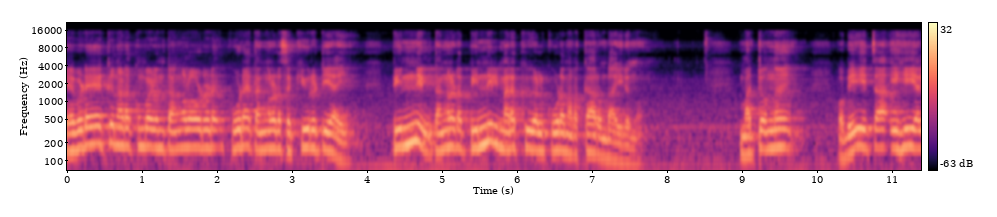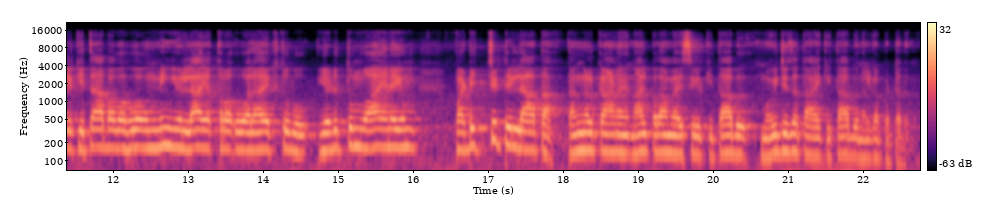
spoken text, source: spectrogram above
എവിടേക്ക് നടക്കുമ്പോഴും തങ്ങളോട് കൂടെ തങ്ങളുടെ സെക്യൂരിറ്റിയായി പിന്നിൽ തങ്ങളുടെ പിന്നിൽ മലക്കുകൾ കൂടെ നടക്കാറുണ്ടായിരുന്നു. മറ്റൊന്ന് ഒബീച്ച ഇഹി അൽ കിതാബ വഹുവ ഉമ്മിയുല്ലാ യഖ്റഉ വലാ യക്തുബു എഴുത്തും വായനയും പഠിച്ചിട്ടില്ലാത്ത തങ്ങൾക്കാണ് നാൽപ്പതാം വയസ്സിൽ കിതാബ് മൊയ്ജിതത്തായ കിതാബ് നൽകപ്പെട്ടത്.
